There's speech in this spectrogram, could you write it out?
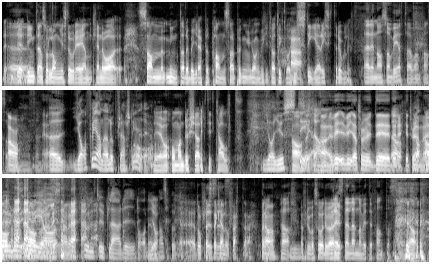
Det, Eh, det, det är inte en så lång historia egentligen. Det var Sam myntade begreppet pansarpung en gång vilket jag tyckte var Ah. hysteriskt roligt. Är det någon som vet här vad en pansarpung heter? Eh, jag får gärna en uppfräschning i det. Det är om man duschar riktigt kallt. Ja, just Ja, det. så kan- Ja, vi, vi, jag tror det, det Ja. räcker tror jag Ja, med nu, nu, nu ja, är jag fullt utlärd i vad en Ja. pansarpung är. Eh, De flesta Precis. kan nog fatta. Men ja, Ja, för det var så, det var, resten lämnar vi till fantasi Ja.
